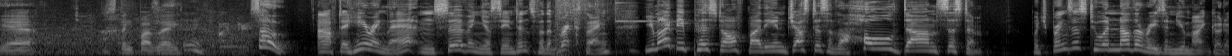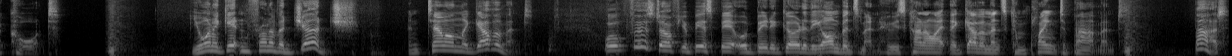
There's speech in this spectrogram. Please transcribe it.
Yeah, stink buzzy. Eh? So, after hearing that and serving your sentence for the brick thing, you might be pissed off by the injustice of the whole darn system. Which brings us to another reason you might go to court. You want to get in front of a judge and tell on the government. Well, first off, your best bet would be to go to the Ombudsman, who's kind of like the government's complaint department. But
